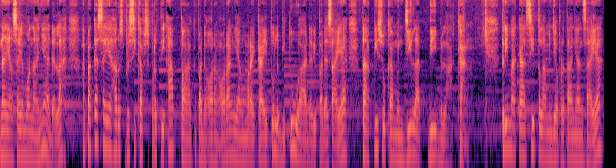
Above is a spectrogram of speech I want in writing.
Nah, yang saya mau nanya adalah, apakah saya harus bersikap seperti apa kepada orang-orang yang mereka itu lebih tua daripada saya, tapi suka menjilat di belakang? Terima kasih telah menjawab pertanyaan saya.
